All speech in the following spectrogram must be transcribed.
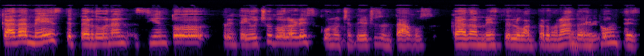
cada mes te perdonan 138 dólares con 88 centavos. Cada mes te lo van perdonando. Okay. Entonces,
